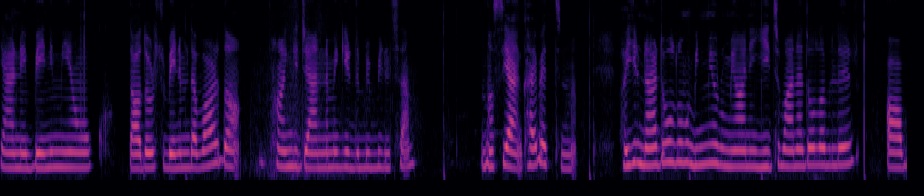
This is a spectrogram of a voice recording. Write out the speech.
yani benim yok. Daha doğrusu benim de var da hangi cehenneme girdi bir bilsem. Nasıl yani kaybettin mi? Hayır nerede olduğunu bilmiyorum yani yetimhanede olabilir. Ab,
